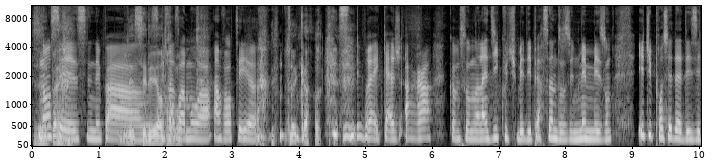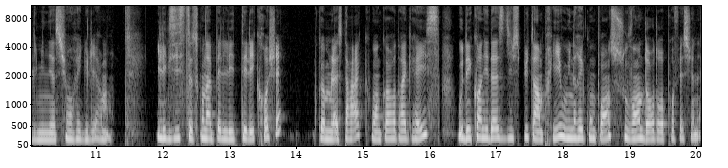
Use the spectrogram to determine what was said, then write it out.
ce Non, pas- ce n'est pas, C'est un mot à inventer. euh, D'accord. C'est vrai, rats, comme son nom l'indique, où tu mets des personnes dans une même maison et tu procèdes à des éliminations régulièrement. Il existe ce qu'on appelle les télécrochets. Comme la Starac ou encore Drag Race, où des candidats se disputent un prix ou une récompense, souvent d'ordre professionnel.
